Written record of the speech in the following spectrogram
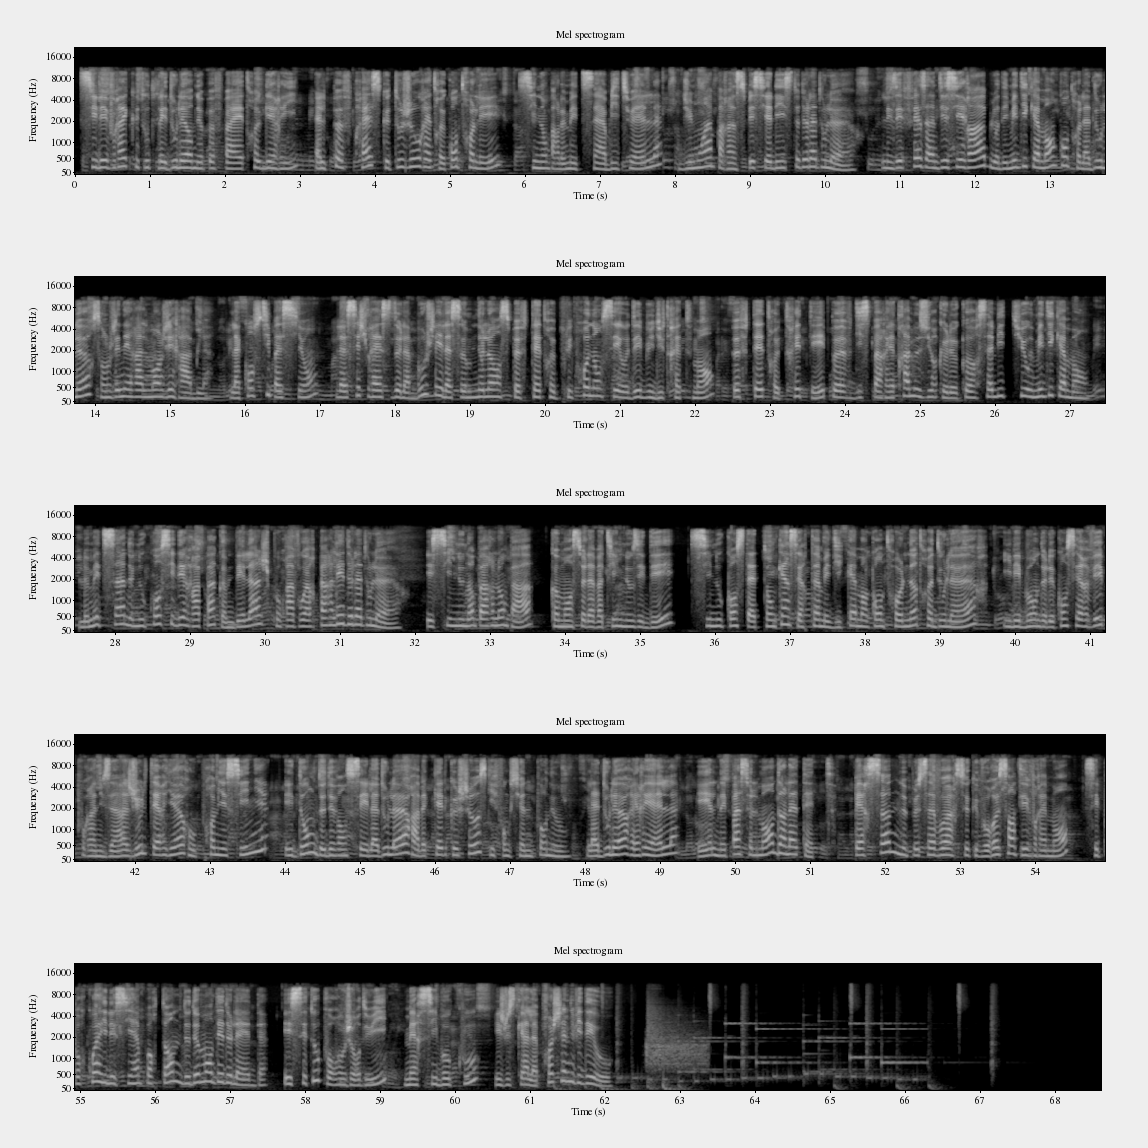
s'il est vrai que toutes les douleurs ne peuvent pas être guéries, elles peuvent presque toujours être contrôlées, sinon par le médecin habituel, du moins par un spécialiste de la douleur. Les effets indésirables des médicaments contre la douleur sont généralement gérables. La constipation, la sécheresse de la bouche et la somnolence peuvent être plus prononcées au début du traitement, peuvent être traitées, peuvent disparaître à mesure que le corps s'habitue aux médicaments. Le médecin ne nous considérera pas comme des lâches pour avoir parlé de la douleur. Et si nous n'en parlons pas, comment cela va-t-il nous aider? Si nous constatons qu'un certain médicament contrôle notre douleur, il est bon de le conserver pour un usage ultérieur au premier signe, et donc de devancer la douleur avec quelque chose qui fonctionne pour nous. La douleur est réelle, et elle n'est pas seulement dans la tête. Personne ne peut savoir ce que vous ressentez vraiment, c'est pourquoi il est si important de demander de l'aide. Et c'est tout pour aujourd'hui, merci beaucoup, et jusqu'à la prochaine vidéo.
